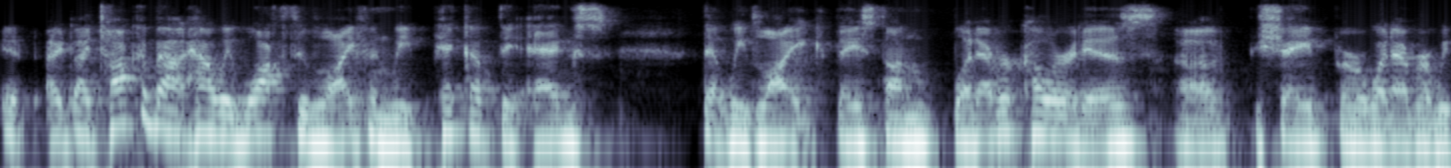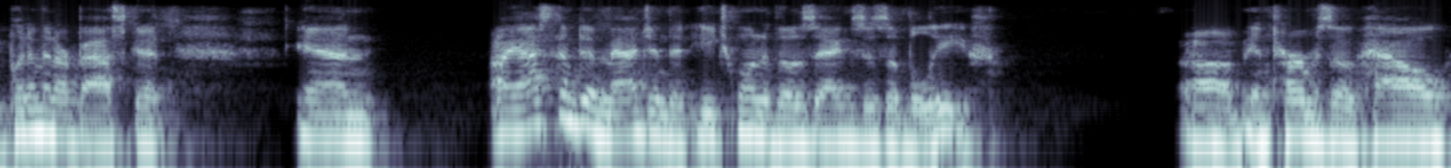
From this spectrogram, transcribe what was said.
it I, I talk about how we walk through life and we pick up the eggs that we like based on whatever color it is, uh, shape or whatever. We put them in our basket. And I ask them to imagine that each one of those eggs is a belief uh, in terms of how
